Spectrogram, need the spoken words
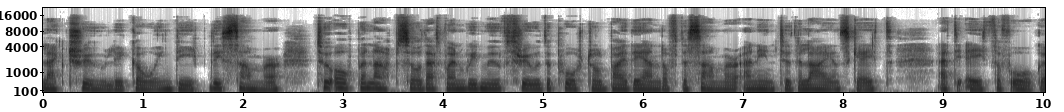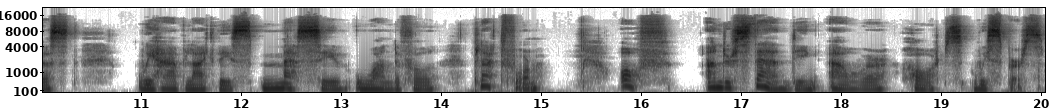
like truly going deep this summer to open up so that when we move through the portal by the end of the summer and into the Lion's Gate at the 8th of August, we have like this massive, wonderful platform of understanding our heart's whispers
